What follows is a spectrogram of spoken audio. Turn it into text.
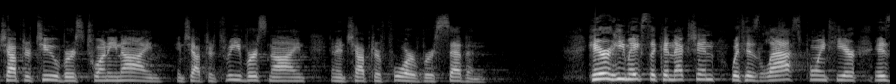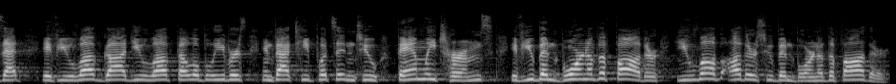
chapter 2, verse 29, in chapter 3, verse 9, and in chapter 4, verse 7. Here he makes the connection with his last point here is that if you love God, you love fellow believers. In fact, he puts it into family terms. If you've been born of the Father, you love others who've been born of the Father.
